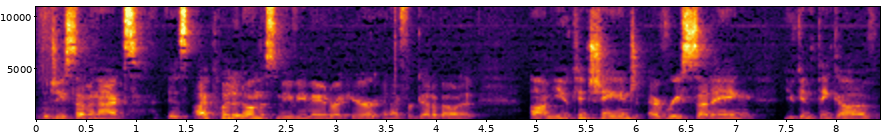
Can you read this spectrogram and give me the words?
the G7X is I put it on this movie mode right here and I forget about it. Um, you can change every setting you can think of,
